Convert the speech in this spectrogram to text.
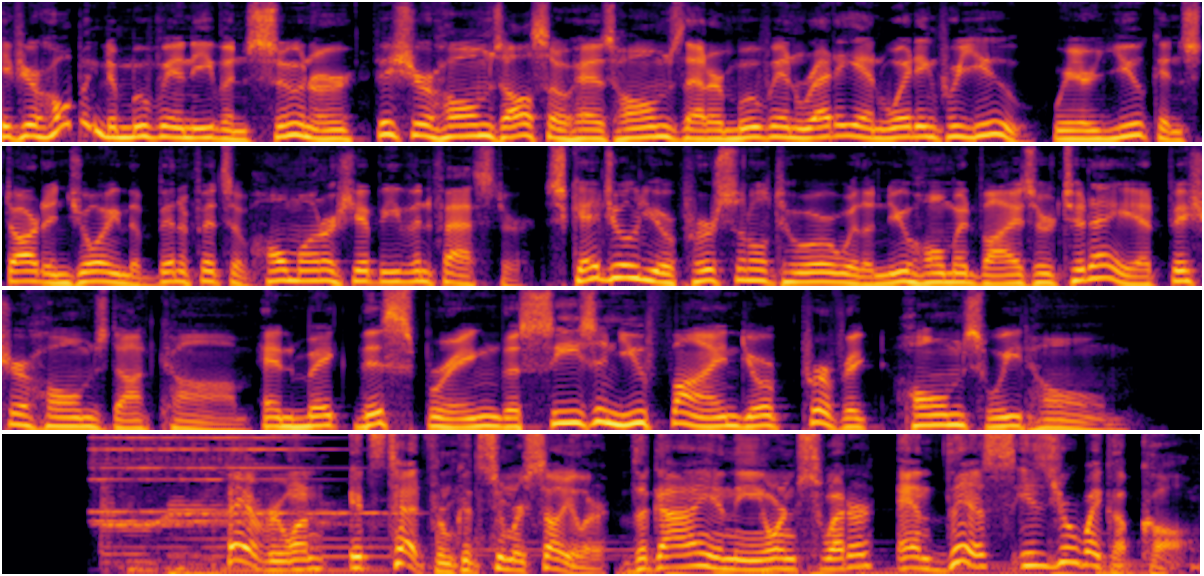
If you're hoping to move in even sooner, Fisher Homes also has homes that are move in ready and waiting for you, where you can start enjoying the benefits of homeownership even faster. Schedule your personal tour with a new home advisor today at FisherHomes.com and make this spring the season you find your perfect home sweet home. Hey everyone, it's Ted from Consumer Cellular, the guy in the orange sweater, and this is your wake up call.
